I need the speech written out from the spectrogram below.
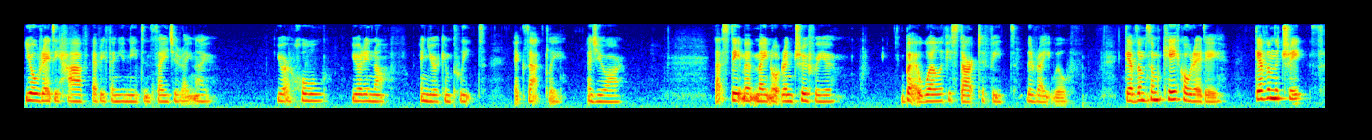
You already have everything you need inside you right now. You are whole, you are enough, and you're complete exactly as you are. That statement might not ring true for you, but it will if you start to feed the right wolf. Give them some cake already. Give them the treats.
